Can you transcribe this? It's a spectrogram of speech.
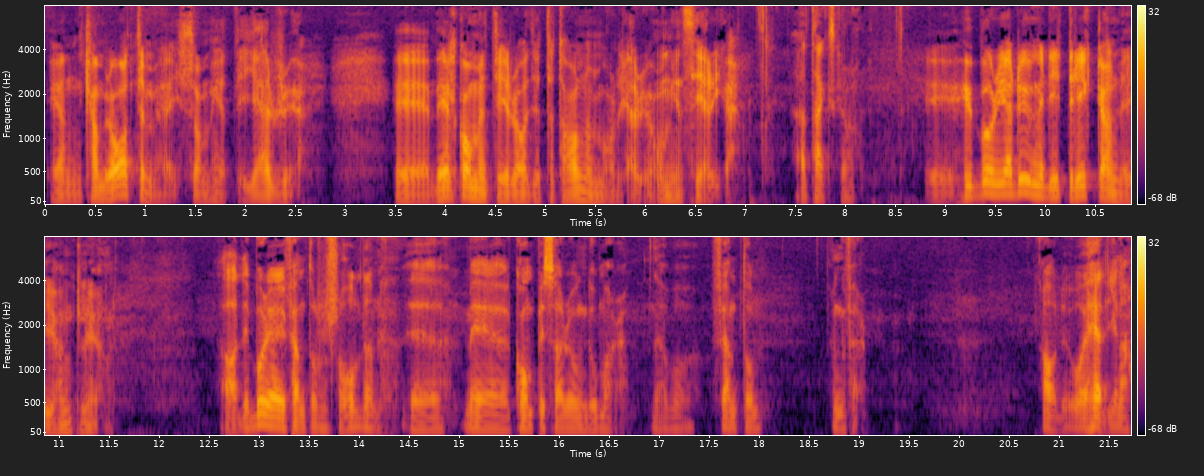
en kamrat till mig som heter Jerry. Eh, välkommen till Radio Total Normal Jerry och min serie. Ja, tack ska du ha. Eh, hur började du med ditt drickande egentligen? Ja, det började i 15-årsåldern eh, med kompisar och ungdomar när jag var 15 ungefär. Ja, det var i helgerna.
